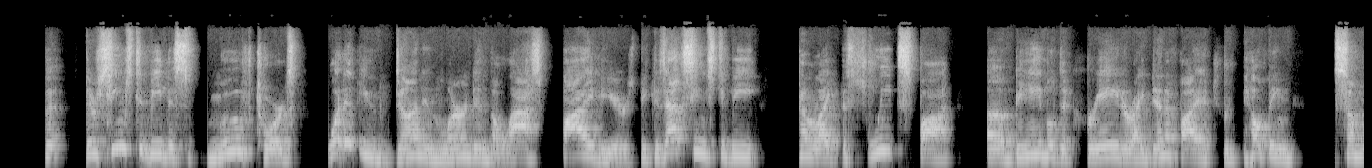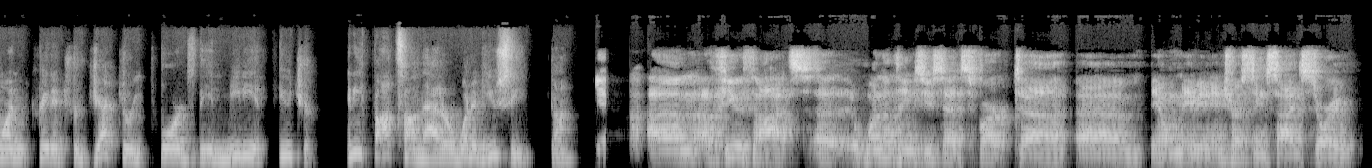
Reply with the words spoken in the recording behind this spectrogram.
But there seems to be this move towards what have you done and learned in the last five years? Because that seems to be kind of like the sweet spot of being able to create or identify a tr- helping someone create a trajectory towards the immediate future. Any thoughts on that, or what have you seen, John? Yeah, um, a few thoughts. Uh, one of the things you said sparked, uh, um, you know, maybe an interesting side story.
